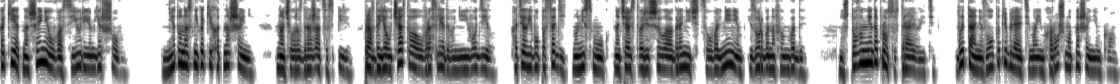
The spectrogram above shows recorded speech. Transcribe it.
Какие отношения у вас с Юрием Ершовым? Нет у нас никаких отношений, начал раздражаться Спирин. Правда, я участвовал в расследовании его дела. Хотел его посадить, но не смог. Начальство решило ограничиться увольнением из органов МВД. «Ну что вы мне допрос устраиваете? Вы, Таня, злоупотребляете моим хорошим отношением к вам».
